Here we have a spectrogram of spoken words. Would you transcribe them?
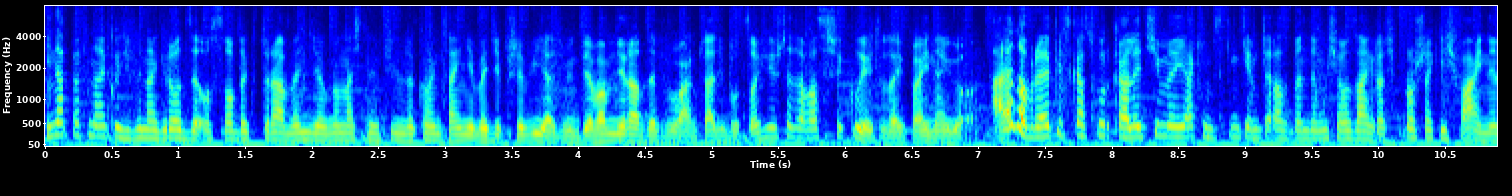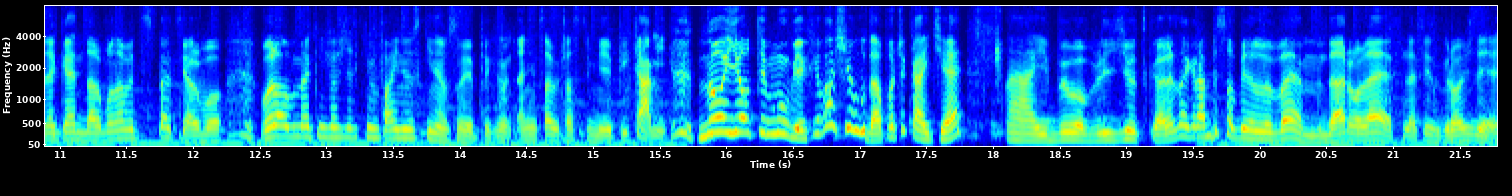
I na pewno jakoś wynagrodzę osobę, która będzie oglądać ten film do końca i nie będzie przewijać, więc ja wam nie radzę wyłączać, bo coś jeszcze dla was szykuję tutaj fajnego. Ale dobra, epicka skórka, lecimy, jakim skinkiem teraz będę musiał zagrać. Proszę jakiś fajny, legenda, albo nawet specjal, bo wolałbym jakimś właśnie takim fajnym skinem sobie pyknąć, a nie cały czas tymi epikami. No i o tym mówię, chyba się uda, poczekajcie. Aj, było bliziutko, ale zagramy sobie lwem, Daro lew, lew jest groźny.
